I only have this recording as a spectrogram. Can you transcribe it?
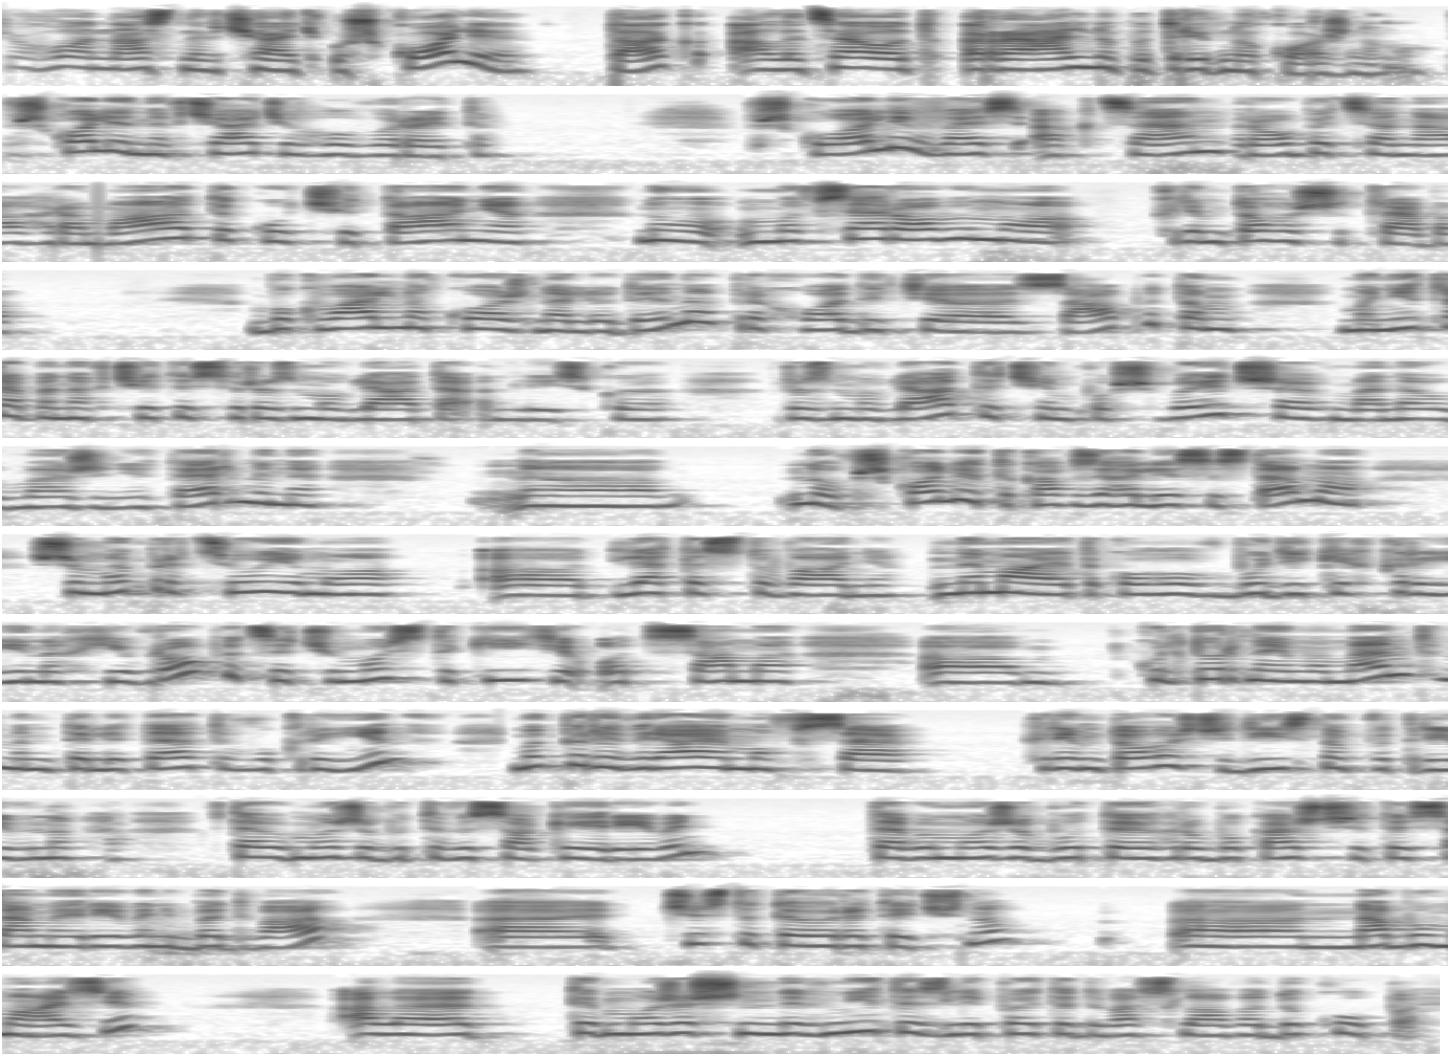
Чого нас не вчать у школі, так, але це от реально потрібно кожному. В школі не вчать говорити. В школі весь акцент робиться на граматику, читання. Ну, ми все робимо, крім того, що треба. Буквально кожна людина приходить е, з запитом: мені треба навчитися розмовляти англійською, розмовляти чим пошвидше, в мене обмежені терміни. Е, Ну, в школі така взагалі система, що ми працюємо для тестування. Немає такого в будь-яких країнах Європи. Це чомусь такий, от саме е, культурний момент, менталітет в Україні. Ми перевіряємо все, крім того, що дійсно потрібно. В тебе може бути високий рівень, в тебе може бути, грубо кажучи, той самий рівень B2, е, чисто теоретично, е, на бумазі, але ти можеш не вміти зліпити два слова докупи.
